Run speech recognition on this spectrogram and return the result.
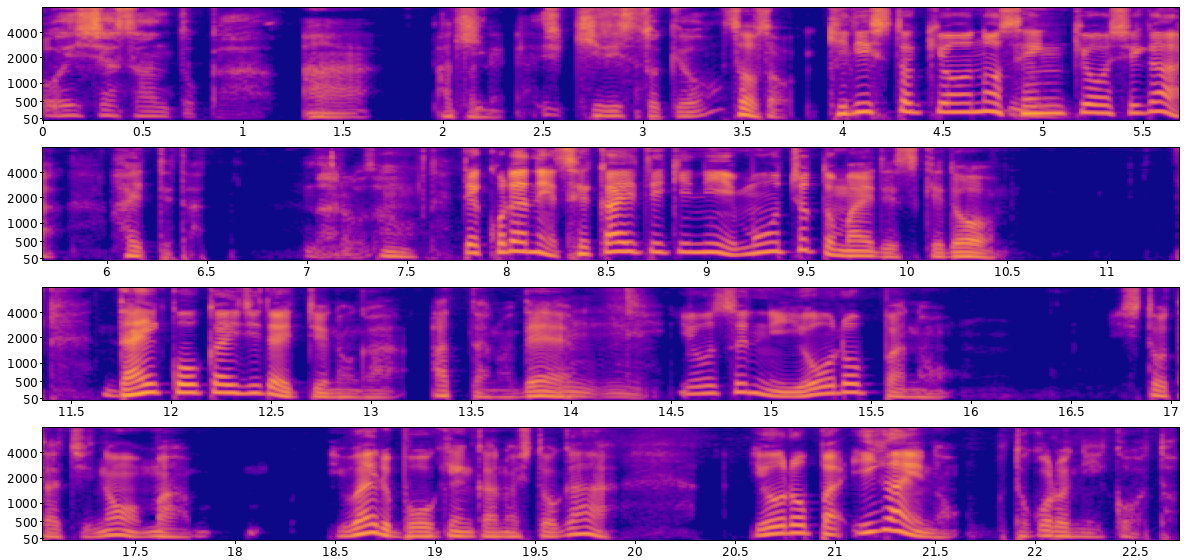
お医者さんとか。ああとね。キキリスト教？そうそう。キリスト教の宣教師が入ってた、なるほど、うん。でこれはね世界的にもうちょっと前ですけど大航海時代っていうのがあったので、うんうん。要するにヨーロッパの人たちの、まあ、いわゆる冒険家の人がヨーロッパ以外のところに行こうと。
